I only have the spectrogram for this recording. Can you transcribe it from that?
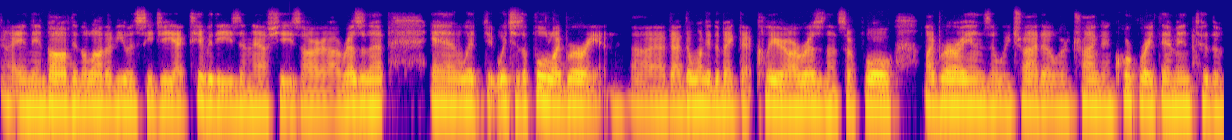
and involved in a lot of UNCG activities and now she's our uh, resident and which, which is a full librarian. Uh, I, I wanted to make that clear. Our residents are full librarians and we try to, we're trying to incorporate them into the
